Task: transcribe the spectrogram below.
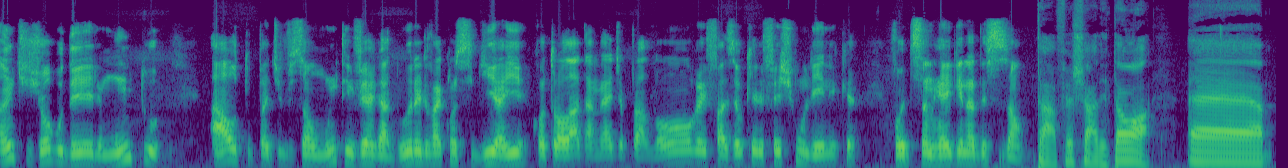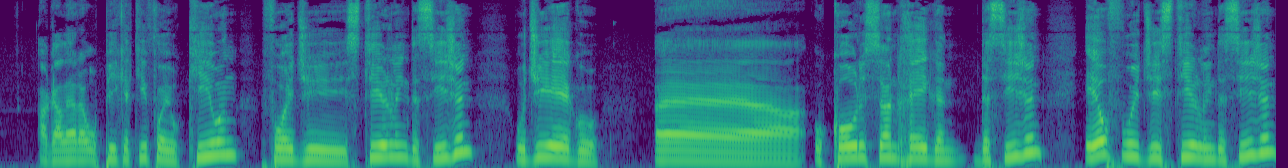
antijogo dele, muito alto para a divisão, muita envergadura, ele vai conseguir aí controlar da média para longa e fazer o que ele fez com o Lineker. Vou de Sanhagen na decisão. Tá, fechado. Então, ó, é... a galera, o pique aqui foi o Kiwan, foi de Stirling Decision, o Diego, é... o Cody Sanhagen Decision, eu fui de Stirling Decision,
